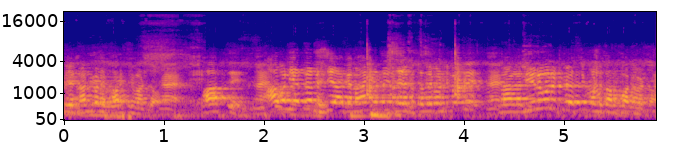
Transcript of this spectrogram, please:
என்னுடைய நண்பனை பார்க்க வேண்டும். பார்த்து அவன் எந்த திசையாக நான் எந்த திசையாக செல்ல வேண்டும் என்று நாங்கள் இருவரும் பேசிக்கொண்டு தான் பார்க்க வேண்டும்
